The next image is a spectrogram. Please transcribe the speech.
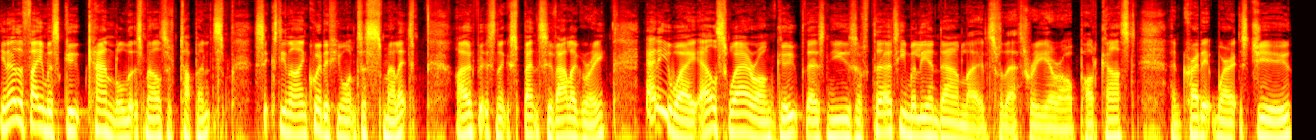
You know the famous Goop candle that smells of tuppence? 69 quid if you want to smell it. I hope it's an expensive allegory. Anyway, elsewhere on Goop, there's news of 30 million downloads for their three year old podcast, and credit where it's due.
